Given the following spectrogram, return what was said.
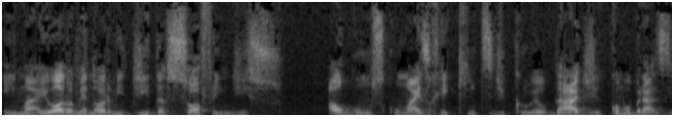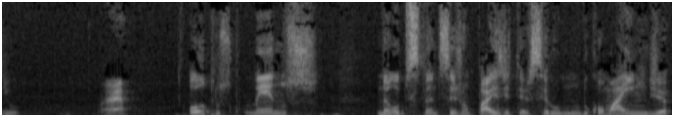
em maior ou menor medida, sofrem disso alguns com mais requintes de crueldade, como o Brasil, é? outros com menos, não obstante sejam países de terceiro mundo, como a Índia.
